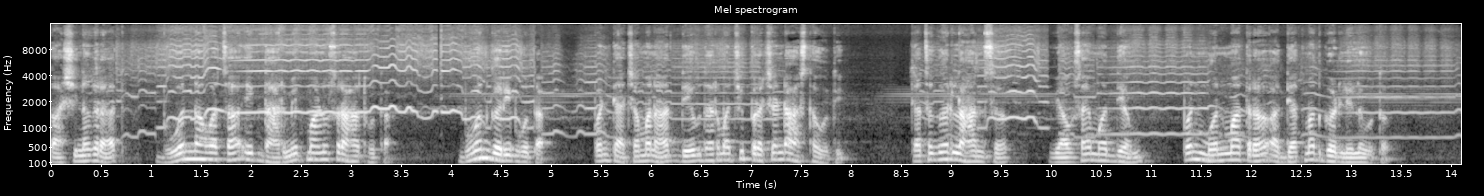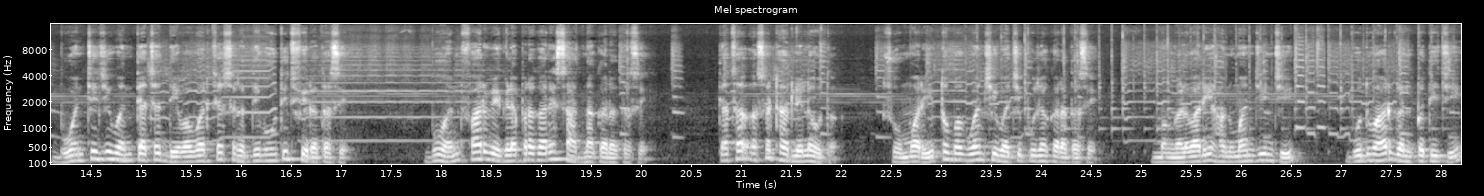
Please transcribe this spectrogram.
काशीनगरात भुवन नावाचा एक धार्मिक माणूस राहत होता. भुवन गरीब होता पण त्याच्या मनात देवधर्माची प्रचंड आस्था होती. त्याचं घर लहानसं व्यवसाय मध्यम पण मन मात्र अध्यात्मात घडलेलं होतं. भुवनचे जीवन त्याच्या देवावरच्या श्रद्धेभोवतीच फिरत असे. भुवन फार वेगळ्या प्रकारे साधना करत असे. त्याचं असं ठरलेलं होतं सोमवारी तो भगवान शिवाची पूजा करत असे. मंगळवारी हनुमानजींची बुधवार गणपतीची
